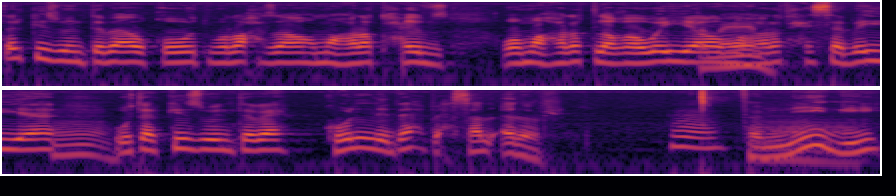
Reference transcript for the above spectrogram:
تركيز وانتباه وقوة ملاحظة ومهارات حفظ ومهارات لغوية تمام. ومهارات حسابية مم. وتركيز وانتباه كل ده بيحصل error. فبنيجي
